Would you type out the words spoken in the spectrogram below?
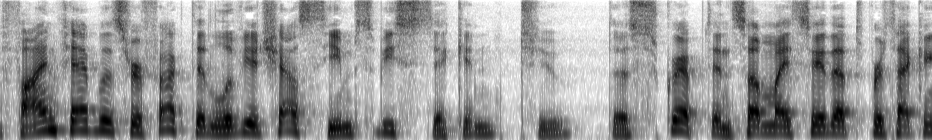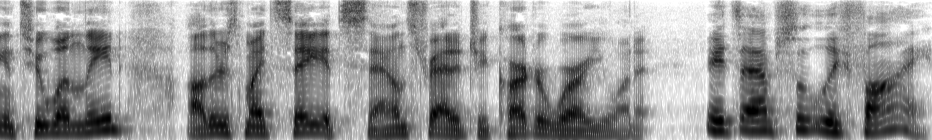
Fine, fabulous, or effective. Olivia Chow seems to be sticking to the script. And some might say that's protecting a 2 1 lead. Others might say it's sound strategy. Carter, where are you on it? It's absolutely fine.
